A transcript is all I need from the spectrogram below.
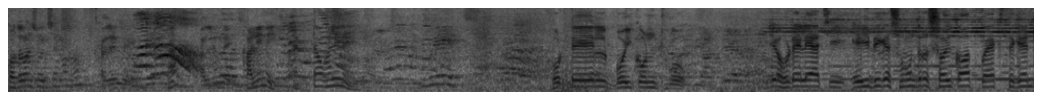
কত চলছে না খালি নেই। হ্যাঁ? খালি নেই। খালি নেই? একটাও খালি নেই? হোটেল বৈকুণ্ঠ। যে হোটেলে আছি এই দিকে সমুদ্র সৈকত, কয়েক সেকেন্ড।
